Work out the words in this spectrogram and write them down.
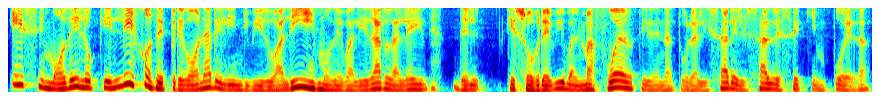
ese modelo que lejos de pregonar el individualismo, de validar la ley del que sobreviva el más fuerte y de naturalizar el sálvese quien pueda,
